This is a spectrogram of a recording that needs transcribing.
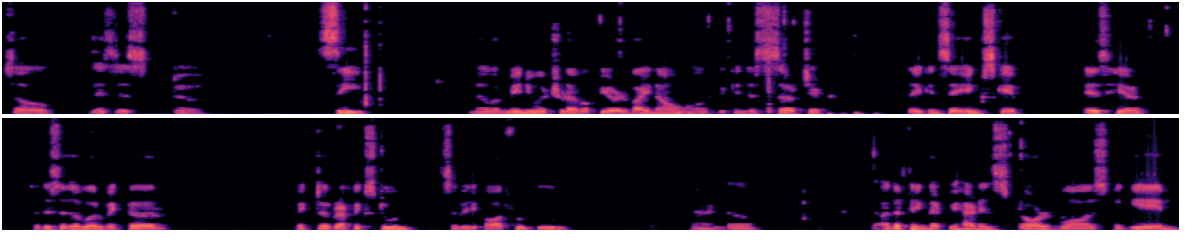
so let's just uh, see. In our menu it should have appeared by now or we can just search it. So you can say Inkscape is here so this is our vector vector graphics tool. It's a very powerful tool. And uh, the other thing that we had installed was a game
